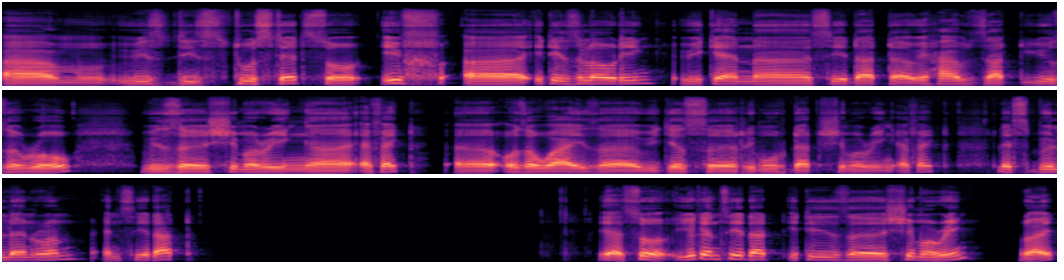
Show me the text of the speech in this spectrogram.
um, with these two states. So if uh, it is loading, we can uh, see that uh, we have that user row with a shimmering uh, effect. Otherwise, we just remove that shimmering effect. Let's build and run and see that. Yeah, so you can see that it is shimmering, right?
